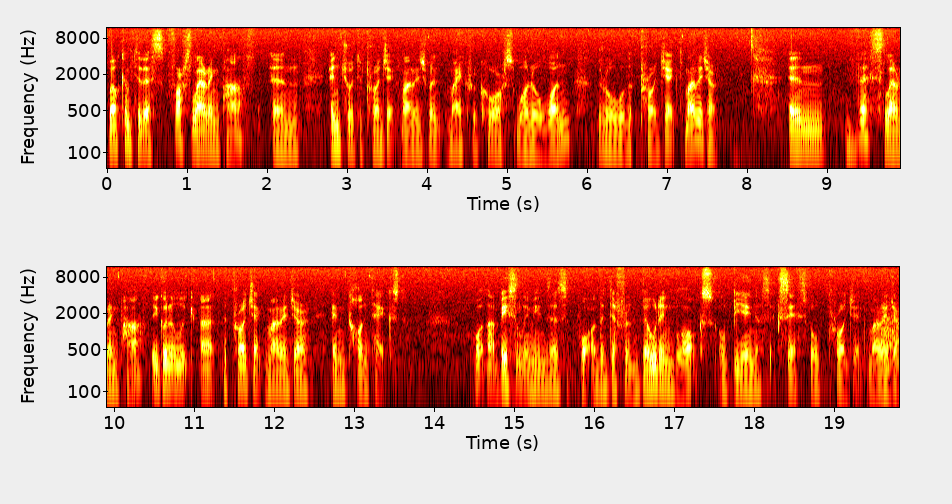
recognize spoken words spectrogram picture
Welcome to this first learning path in Intro to Project Management Microcourse 101, the role of the project manager. In this learning path, you're going to look at the project manager in context. What that basically means is what are the different building blocks of being a successful project manager.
